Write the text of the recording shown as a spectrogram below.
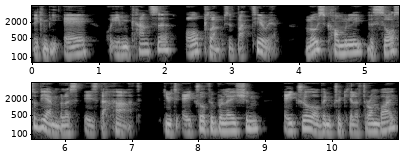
they can be air, or even cancer or clumps of bacteria. Most commonly, the source of the embolus is the heart, due to atrial fibrillation, atrial or ventricular thrombi,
